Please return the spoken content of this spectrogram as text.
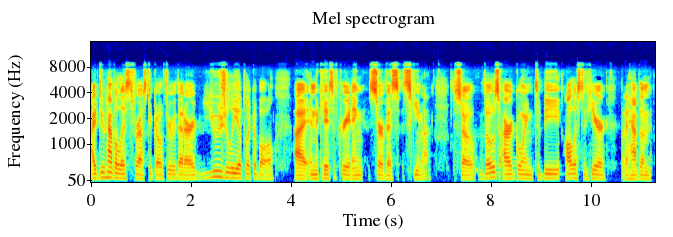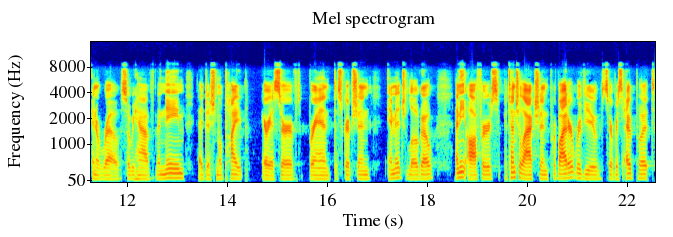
I do have a list for us to go through that are usually applicable uh, in the case of creating service schema. So those are going to be all listed here, but I have them in a row. So we have the name, additional type, area served, brand, description, image, logo, any offers, potential action, provider, review, service output,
